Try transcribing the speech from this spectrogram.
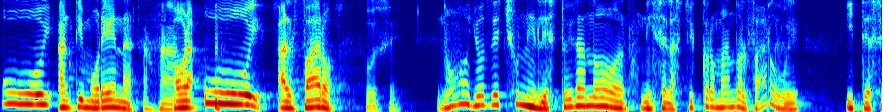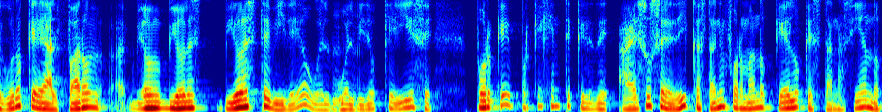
uy, antimorena. Ajá. Ahora, uy, Alfaro. Pues sí. No, yo de hecho ni le estoy dando, ni se la estoy cromando a Alfaro, güey. Y te aseguro que Alfaro vio, vio, es- vio este video, güey, o el video que hice. ¿Por qué? Porque hay gente que de- a eso se dedica, están informando qué es lo que están haciendo.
